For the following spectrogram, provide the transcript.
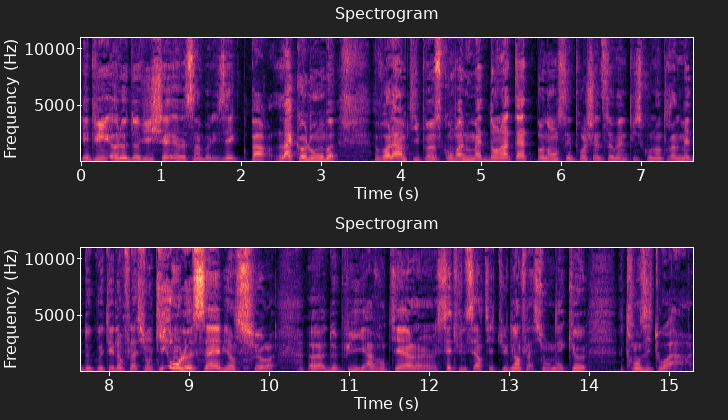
et puis euh, le dovish est euh, symbolisé par la colombe. Voilà un petit peu ce qu'on va nous mettre dans la tête pendant ces prochaines semaines, puisqu'on est en train de mettre de côté l'inflation, qui, on le sait, bien sûr, euh, depuis avant-hier, c'est une certitude, l'inflation n'est que transitoire.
